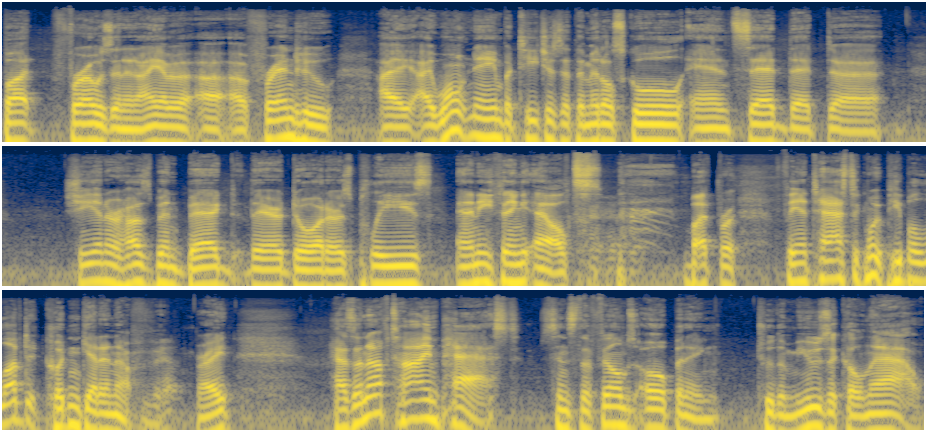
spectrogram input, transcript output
but Frozen. And I have a, a, a friend who I, I won't name, but teaches at the middle school, and said that uh, she and her husband begged their daughters, please, anything else. but for fantastic movie. People loved it, couldn't get enough of it, right? Has enough time passed since the film's opening to the musical now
